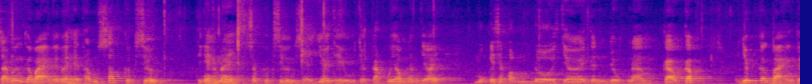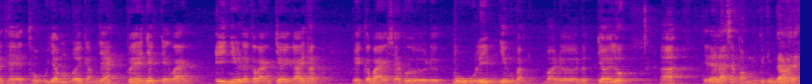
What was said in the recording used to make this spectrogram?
Chào mừng các bạn đến với hệ thống shop cực sướng. Thì ngày hôm nay shop cực sướng sẽ giới thiệu cho các quý ông nam giới một cái sản phẩm đồ chơi tình dục nam cao cấp giúp các bạn có thể thủ dâm với cảm giác phê nhất cho các bạn y như là các bạn chơi gái thật. Vì các bạn sẽ vừa được bú liếm dương vật và được, được chơi luôn. À, thì đây là sản phẩm của chúng ta này.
